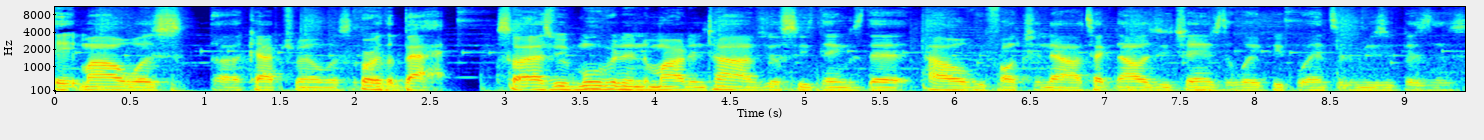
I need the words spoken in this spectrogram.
Eight Mile was uh, capturing was further back. So as we move it into modern times, you'll see things that how we function now. Technology changed the way people enter the music business.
